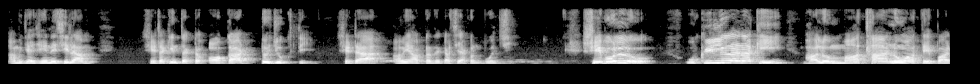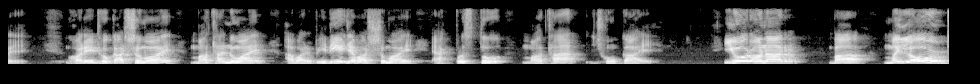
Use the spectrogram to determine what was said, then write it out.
আমি যা জেনেছিলাম, সেটা কিন্তু একটা অকাট্য যুক্তি। সেটা আমি আপনাদের কাছে এখন বলছি। সে বলল, উকিলরা নাকি ভালো মাথা নোয়াতে পারে। ঘরে ঢোকার সময় মাথা নোয়ায় আবার বেরিয়ে যাবার সময় এক প্রস্ত মাথা ঝোঁকায়। ইওর অনার বা মাই লর্ড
